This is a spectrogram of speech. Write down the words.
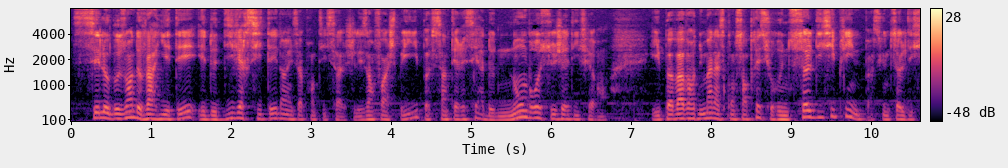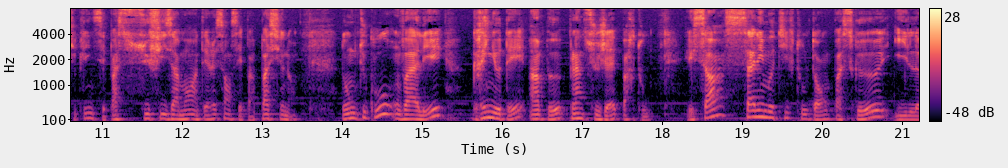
c'est le besoin de variété et de diversité dans les apprentissages. Les enfants HPI peuvent s'intéresser à de nombreux sujets différents. Ils peuvent avoir du mal à se concentrer sur une seule discipline, parce qu'une seule discipline, c'est pas suffisamment intéressant, c'est pas passionnant. Donc du coup, on va aller grignoter un peu plein de sujets partout. Et ça, ça les motive tout le temps, parce que ils,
